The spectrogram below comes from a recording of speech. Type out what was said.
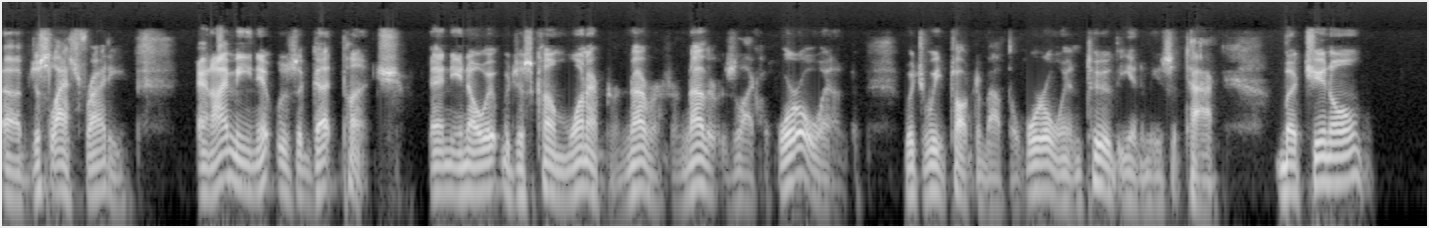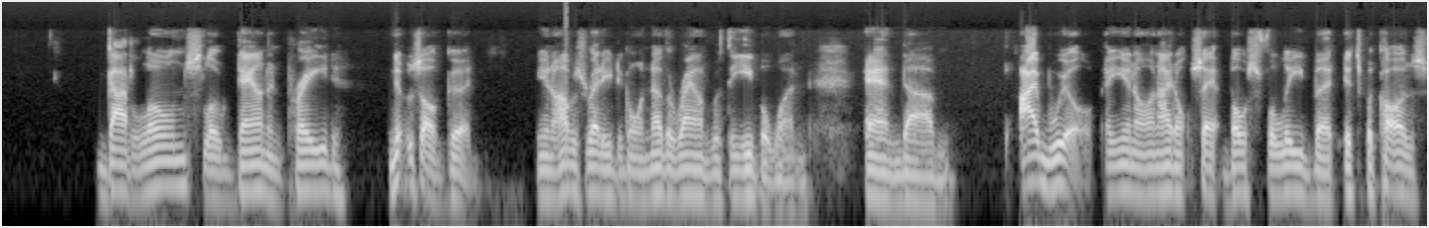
uh, just last Friday, and I mean it was a gut punch. And you know, it would just come one after another after another. It was like a whirlwind, which we've talked about the whirlwind too, the enemy's attack. But you know, God alone slowed down and prayed, and it was all good. You know, I was ready to go another round with the evil one. And um, I will, you know, and I don't say it boastfully, but it's because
